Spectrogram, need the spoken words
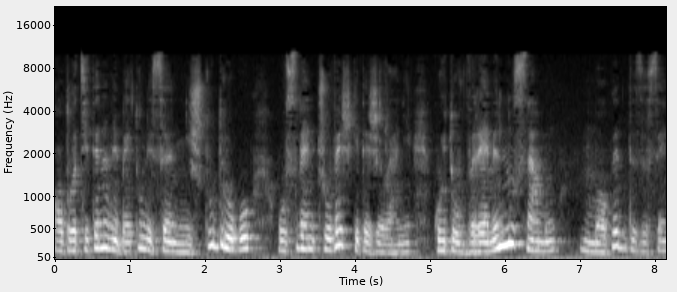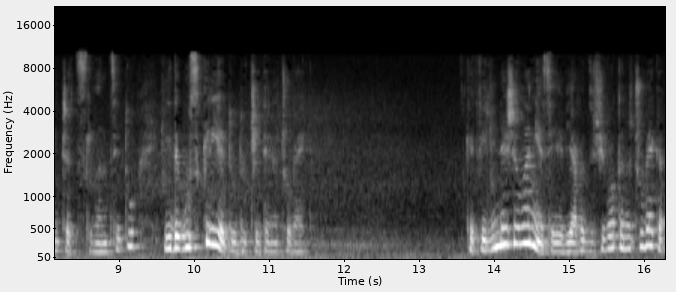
Облаците на небето не са нищо друго, освен човешките желания, които временно само могат да засенчат слънцето и да го скрият от очите на човека. Какви ли нежелания се явяват в живота на човека,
